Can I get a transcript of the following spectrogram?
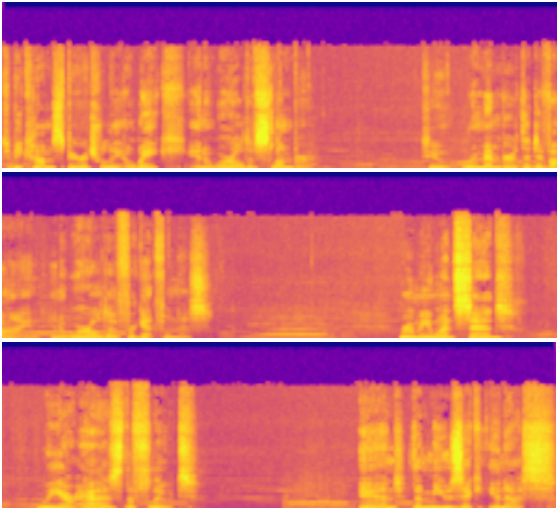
to become spiritually awake in a world of slumber, to remember the divine in a world of forgetfulness. Rumi once said, We are as the flute, and the music in us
